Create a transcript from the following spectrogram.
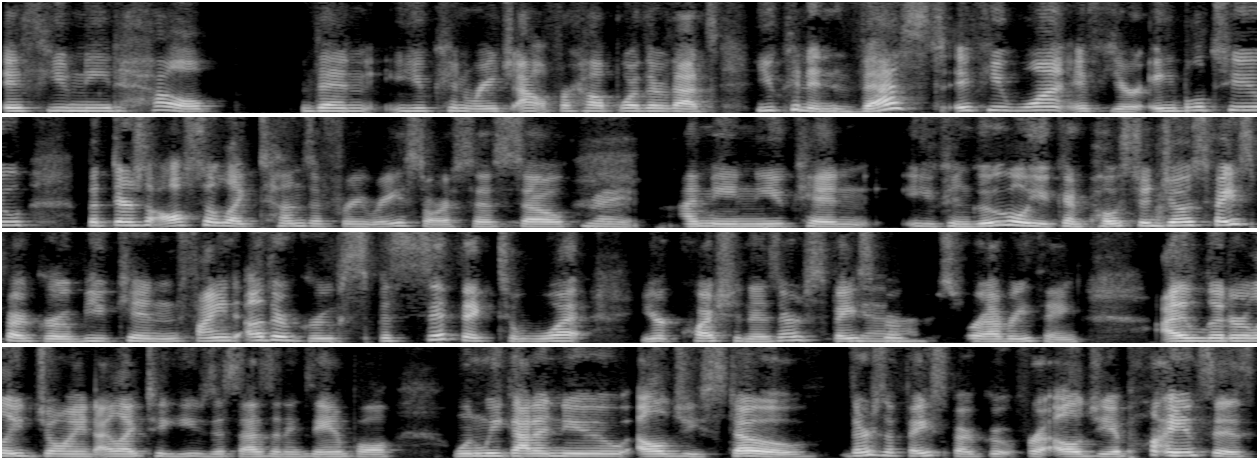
if you need help, then you can reach out for help whether that's you can invest if you want if you're able to but there's also like tons of free resources. So right. I mean you can you can google you can post in jo's facebook group you can find other groups specific to what your question is. There's facebook yeah. groups for everything. I literally joined i like to use this as an example when we got a new lg stove there's a facebook group for lg appliances.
